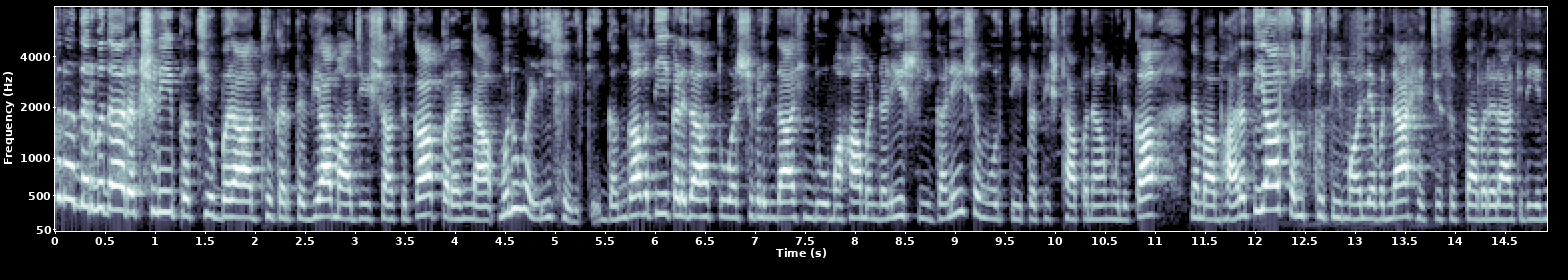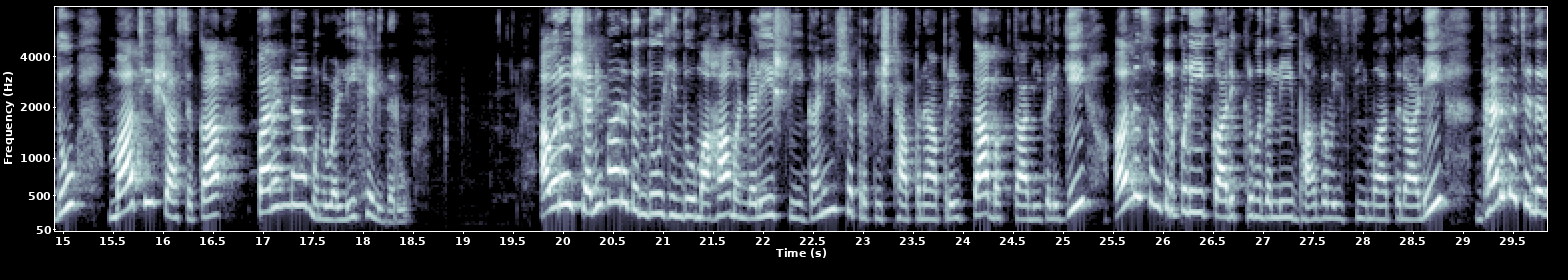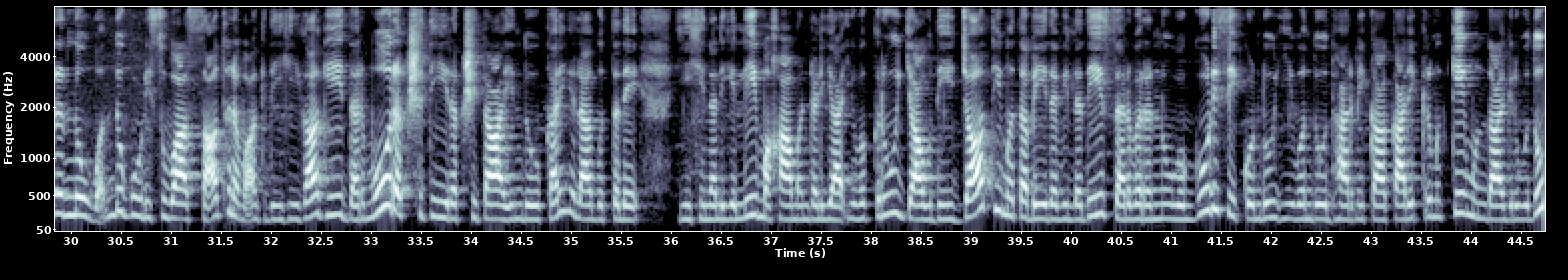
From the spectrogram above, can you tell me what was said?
ಧರ್ಮದ ರಕ್ಷಣೆ ಪ್ರತಿಯೊಬ್ಬರ ಆದ್ಯ ಕರ್ತವ್ಯ, ಮಾಜಿ ಶಾಸಕ ಪರಣ್ಣ ಮುನುವಳ್ಳಿ ಹೇಳಿಕೆ. ಗಂಗಾವತಿ ಕಳೆದ ಹತ್ತು ವರ್ಷಗಳಿಂದ ಹಿಂದೂ ಮಹಾಮಂಡಳಿ ಶ್ರೀ ಗಣೇಶ ಮೂರ್ತಿ ಪ್ರತಿಷ್ಠಾಪನಾ ಮೂಲಕ ನಮ್ಮ ಭಾರತೀಯ ಸಂಸ್ಕೃತಿ ಮೌಲ್ಯವನ್ನು ಹೆಚ್ಚಿಸುತ್ತಾ ಬರಲಾಗಿದೆ ಎಂದು ಮಾಜಿ ಶಾಸಕ ಪರಣ್ಣ ಮುನುವಳ್ಳಿ ಹೇಳಿದರು. ಅವರು ಶನಿವಾರದಂದು ಹಿಂದೂ ಮಹಾಮಂಡಳಿ ಶ್ರೀ ಗಣೇಶ ಪ್ರತಿಷ್ಠಾಪನಾ ಪ್ರಯುಕ್ತ ಭಕ್ತಾದಿಗಳಿಗೆ ಅನ್ನಸಂತರ್ಪಣೆ ಕಾರ್ಯಕ್ರಮದಲ್ಲಿ ಭಾಗವಹಿಸಿ ಮಾತನಾಡಿ, ಧರ್ಮ ಜನರನ್ನು ಒಂದುಗೂಡಿಸುವ ಸಾಧನವಾಗಿದೆ. ಹೀಗಾಗಿ ಧರ್ಮೋ ರಕ್ಷಿತಿ ರಕ್ಷಿತ ಎಂದು ಕರೆಯಲಾಗುತ್ತದೆ. ಈ ಹಿನ್ನೆಲೆಯಲ್ಲಿ ಮಹಾಮಂಡಳಿಯ ಯುವಕರು ಯಾವುದೇ ಜಾತಿ ಮತ ಭೇದವಿಲ್ಲದೆ ಸರ್ವರನ್ನು ಒಗ್ಗೂಡಿಸಿಕೊಂಡು ಈ ಒಂದು ಧಾರ್ಮಿಕ ಕಾರ್ಯಕ್ರಮಕ್ಕೆ ಮುಂದಾಗಿರುವುದು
